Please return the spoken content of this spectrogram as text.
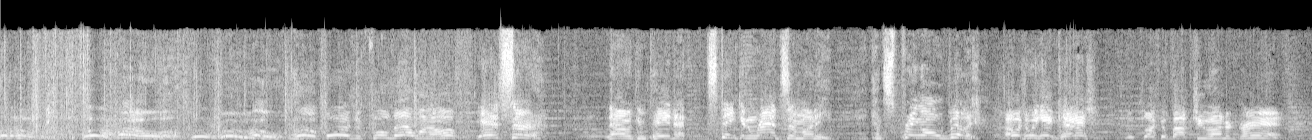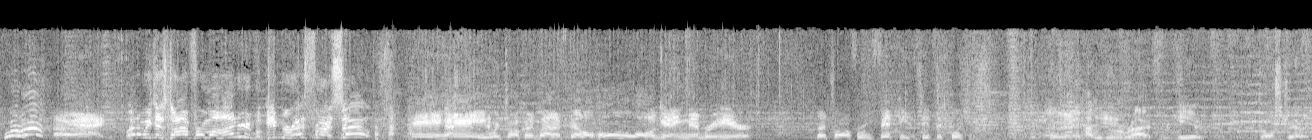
Whoa! Whoa! Whoa! Whoa, boys, we pulled that one off. Yes, sir. Now we can pay that stinking ransom money and spring on Billy. How much do we get, Cash? Looks like about 200 grand. Woo! All right. Why don't we just offer him a hundred? We'll keep the rest for ourselves. Hey, hey, we're talking about a fellow hole wall gang member here. Let's offer him 50 and see if they push us. How are we gonna ride from here to Australia?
